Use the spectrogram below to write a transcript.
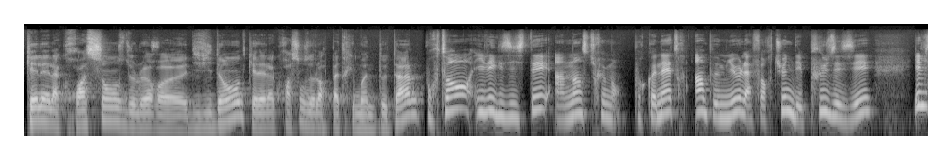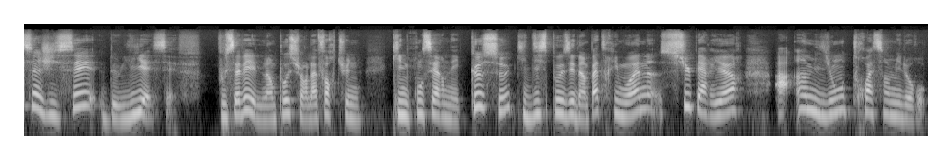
quelle est la croissance de leurs euh, dividendes, quelle est la croissance de leur patrimoine total. Pourtant, il existait un instrument pour connaître un peu mieux la fortune des plus aisés. Il s'agissait de l'ISF. Vous savez, l'impôt sur la fortune, qui ne concernait que ceux qui disposaient d'un patrimoine supérieur à 1 300 000 euros.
